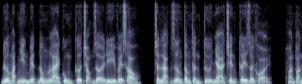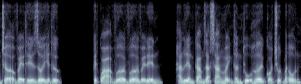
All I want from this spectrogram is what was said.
đưa mắt nhìn biệt Đông Lai cùng cơ trọng rời đi về sau, Trần Lạc Dương tâm thần từ nhà trên cây rời khỏi, hoàn toàn trở về thế giới hiện thực. Kết quả vừa vừa về đến, hắn liền cảm giác sáng mệnh thần thụ hơi có chút bất ổn.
